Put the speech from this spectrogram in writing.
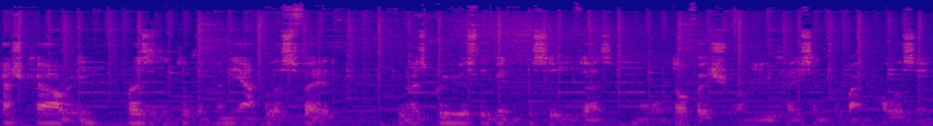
Kashkari, president of the Minneapolis Fed, who has previously been perceived as more dovish on UK central bank policy,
